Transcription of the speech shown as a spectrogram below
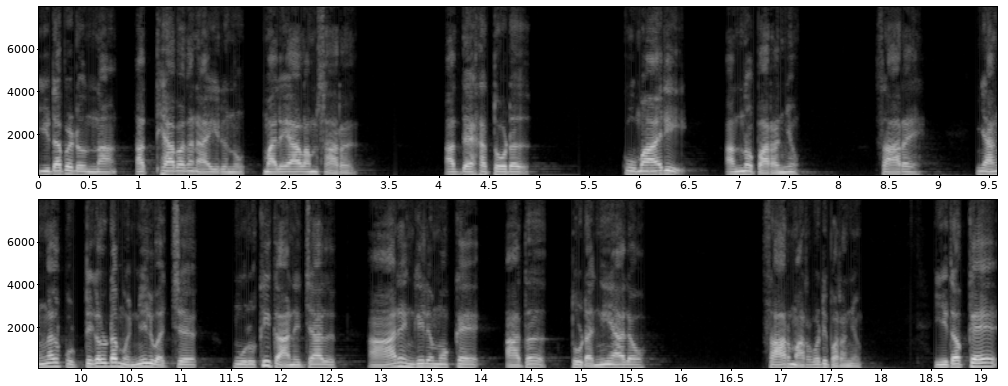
ഇടപെടുന്ന അധ്യാപകനായിരുന്നു മലയാളം സാറ്. അദ്ദേഹത്തോട് കുമാരി അന്ന് പറഞ്ഞു സാറേ ഞങ്ങൾ കുട്ടികളുടെ മുന്നിൽ വച്ച് മുറുക്കി കാണിച്ചാൽ ആരെങ്കിലുമൊക്കെ അത് തുടങ്ങിയാലോ? സാർ മറുപടി പറഞ്ഞു. ഇതൊക്കെ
